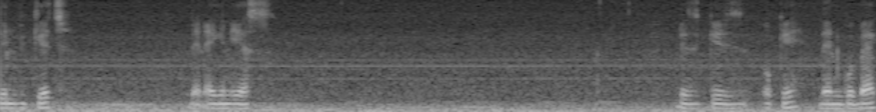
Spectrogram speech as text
Dalvik cache then again yes. This is okay. Then go back.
